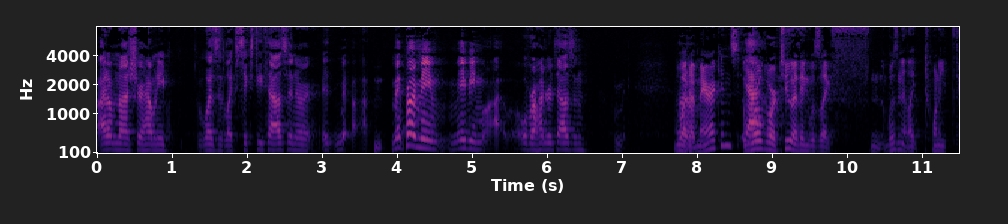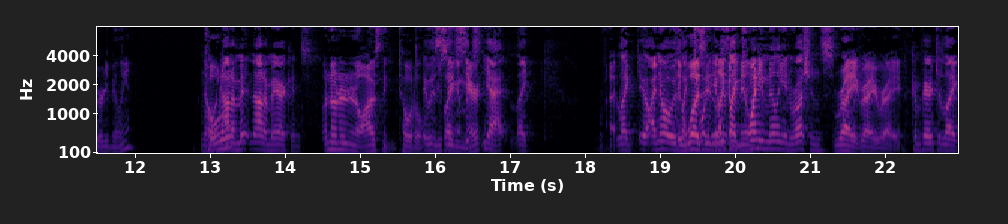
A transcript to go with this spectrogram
I'm not sure how many was it like sixty thousand or it, may- probably may- maybe over hundred thousand. What Uh, Americans? yeah. World War II, I think was like, wasn't it like 20, 30 million? No, Total? not Am- not Americans. Oh, no, no, no, no. I was thinking total. It was You're like saying six, Americans? yeah, like like I know it was It like wasn't tw- it like was a like twenty million. million Russians Right, right, right. compared to like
